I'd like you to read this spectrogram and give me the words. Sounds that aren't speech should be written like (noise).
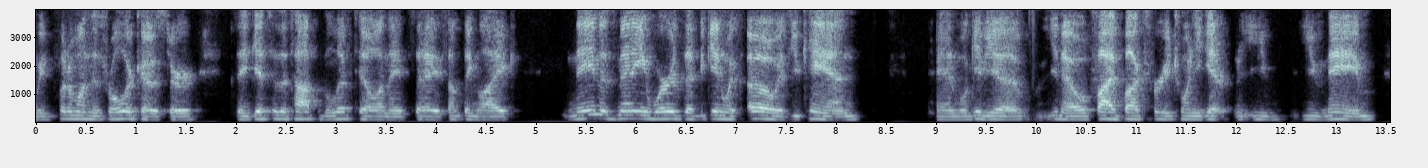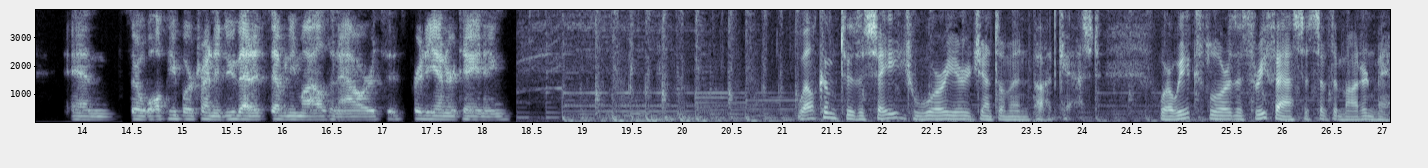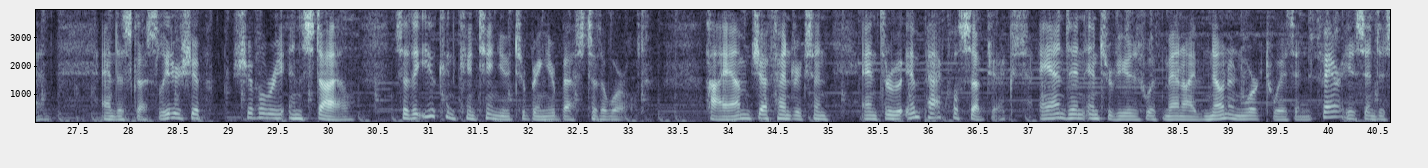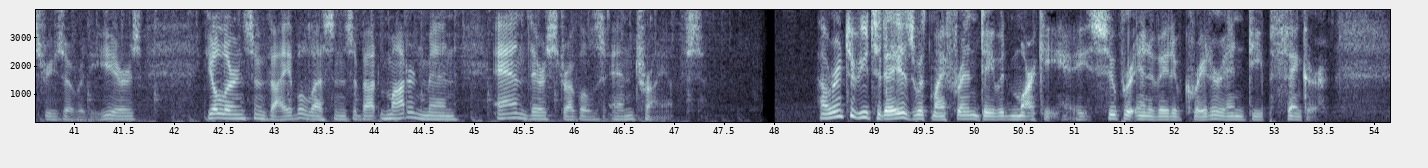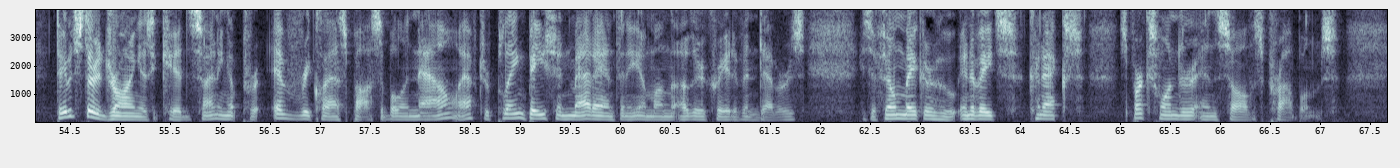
we'd put them on this roller coaster. They'd get to the top of the lift hill and they'd say something like, "Name as many words that begin with O as you can." And we'll give you, you know, five bucks for each one you get you you name and so while people are trying to do that at 70 miles an hour, it's, it's pretty entertaining. Welcome to the Sage Warrior Gentleman podcast, where we explore the three facets of the modern man and discuss leadership, chivalry, and style so that you can continue to bring your best to the world. Hi, I'm Jeff Hendrickson, and through impactful subjects and in interviews with men I've known and worked with in various industries over the years, you'll learn some valuable lessons about modern men and their struggles and triumphs. Our interview today is with my friend David Markey, a super innovative creator and deep thinker. David started drawing as a kid, signing up for every class possible, and now, after playing bass in Matt Anthony, among other creative endeavors, he's a filmmaker who innovates, connects, sparks wonder, and solves problems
